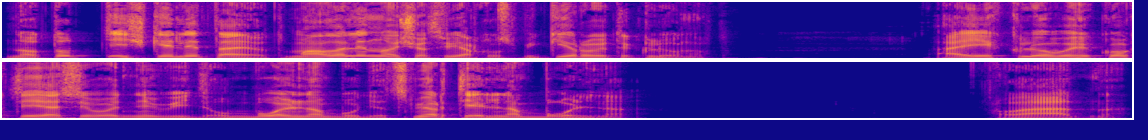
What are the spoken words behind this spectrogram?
Но тут птички летают, мало ли ночью сверху спикируют и клюнут. А их клевые когти я сегодня видел. Больно будет, смертельно больно». Ладно.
